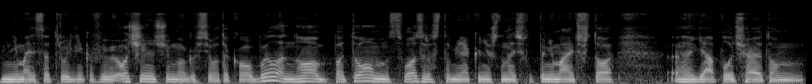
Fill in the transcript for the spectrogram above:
нанимали сотрудников и очень-очень много всего такого было. Но потом с возрастом я конечно начал понимать что э, я получаю там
